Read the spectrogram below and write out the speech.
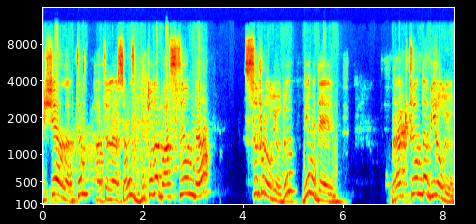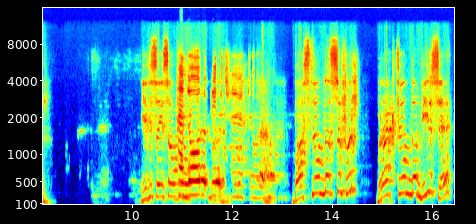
Bir şey anlattım hatırlarsanız. Butona bastığımda sıfır oluyordu. Değil mi değerim? Bıraktığımda bir oluyordu. 7 sayısal Ha doğru bir. Evet doğru. Bastığımda sıfır, bıraktığımda birse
